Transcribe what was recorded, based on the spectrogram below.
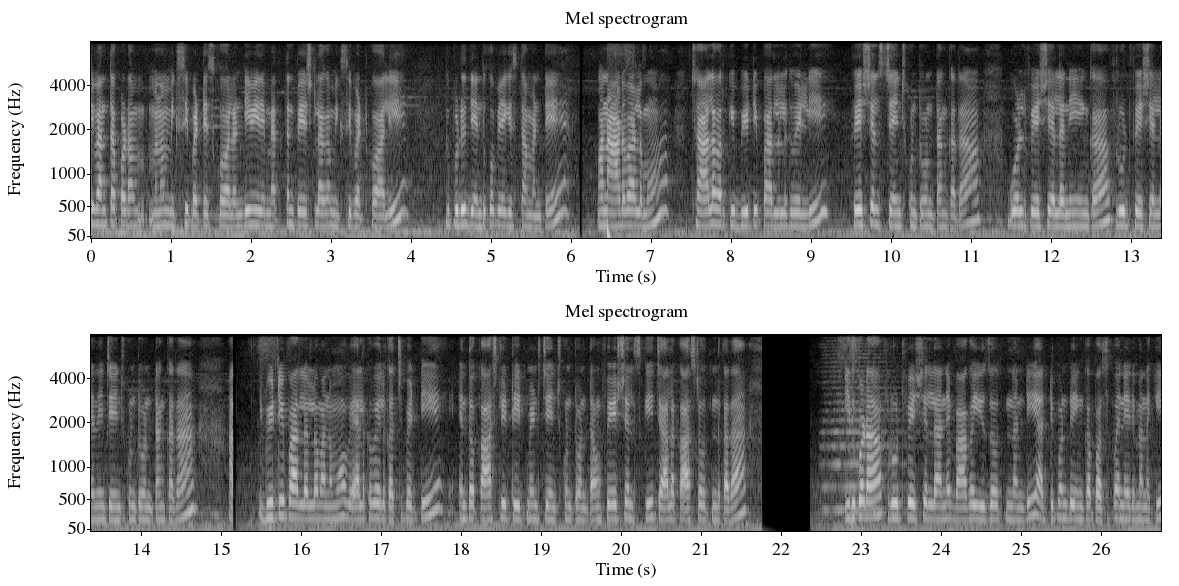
ఇవంతా కూడా మనం మిక్సీ పట్టేసుకోవాలండి. ఇది మెత్తని పేస్ట్ లాగా మిక్సీ పట్టుకోవాలి. ఇప్పుడు ఇది ఎందుకు ఉపయోగిస్తామంటే మన ఆడవాళ్ళము చాలా వరకు బ్యూటీ పార్లర్కి వెళ్ళి ఫేషియల్స్ చేయించుకుంటూ ఉంటాం కదా. గోల్డ్ ఫేషియల్ అని ఇంకా ఫ్రూట్ ఫేషియల్ అని చేయించుకుంటూ ఉంటాం కదా. బ్యూటీ పార్లర్లో మనము వేలకు వేలు ఖర్చు పెట్టి ఎంతో కాస్ట్లీ ట్రీట్మెంట్ చేయించుకుంటూ ఉంటాం. ఫేషియల్స్కి చాలా కాస్ట్ అవుతుంది కదా. ఇది కూడా ఫ్రూట్ ఫేషియల్ లానే బాగా యూజ్ అవుతుందండి. అట్టిపండు ఇంకా పసుపు అనేది మనకి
